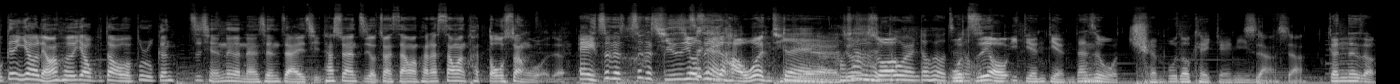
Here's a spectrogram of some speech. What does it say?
跟你要两万块都要不到，我不如跟之前那个男生在一起。他虽然只有赚三万块，他三万块都算我的。哎、欸，这个这个其实又是一个好问题耶，对，就是说，很多人都会有这种，我只有一点点，但是我全部都可以给你。是啊，是啊，跟那个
